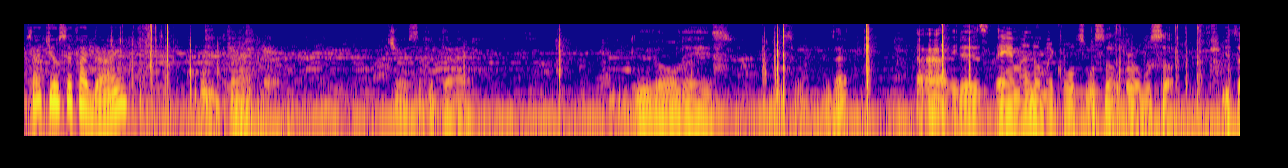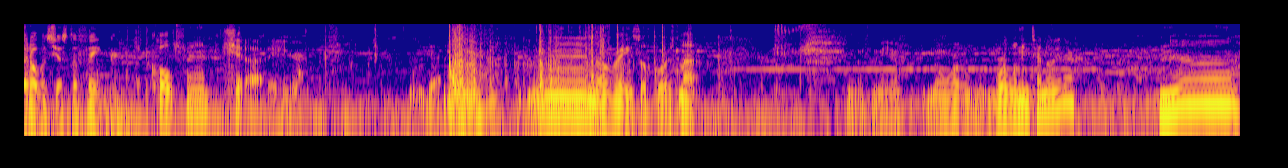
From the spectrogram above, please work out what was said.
is that Joseph Addai? Holy crap. Joseph Addai. Good old days. Is, that? Ah, it is. Damn, I know my Colts. What's up, bro? What's up? You thought I was just a fake Colt fan? Get out of here. We got here? Mm, no race, of course not. No World of Nintendo either? No.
